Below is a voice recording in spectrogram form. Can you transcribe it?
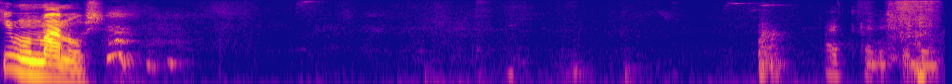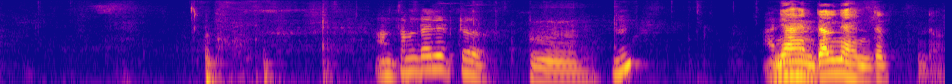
কি মন মানুষ আজকে দেবো আনতাম হুম নিয়ে নিয়ে ডাল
